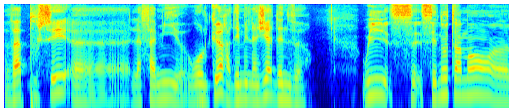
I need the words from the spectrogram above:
va pousser la famille Walker à déménager à Denver. Oui, c'est notamment euh,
